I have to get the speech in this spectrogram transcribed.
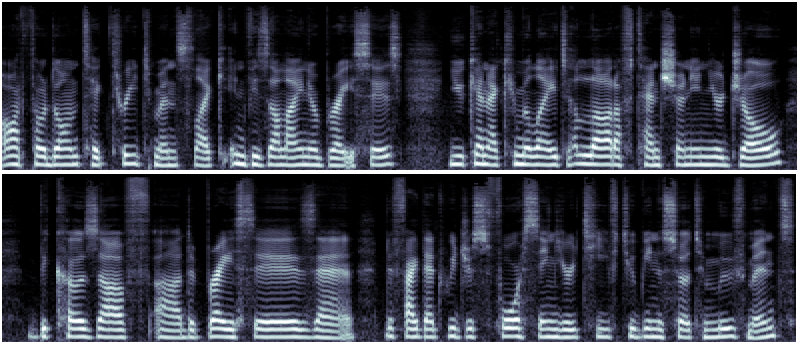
orthodontic treatments like Invisalign or braces. You can accumulate a lot of tension in your jaw because of uh, the braces and the fact that we're just forcing your teeth to be in a certain movement.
